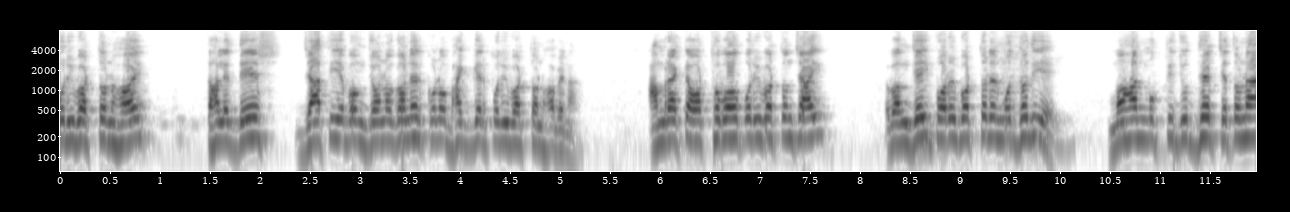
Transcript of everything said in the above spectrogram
পরিবর্তন হয়, তাহলে দেশ, জাতি এবং জনগণের কোনো ভাগ্যের পরিবর্তন হবে না। আমরা একটা অর্থবহ পরিবর্তন চাই এবং যেই পরিবর্তনের মধ্য দিয়ে মহান মুক্তিযুদ্ধের চেতনা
